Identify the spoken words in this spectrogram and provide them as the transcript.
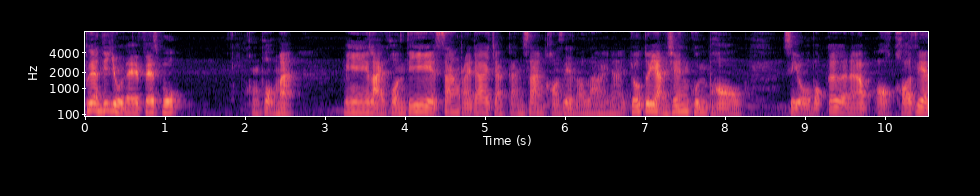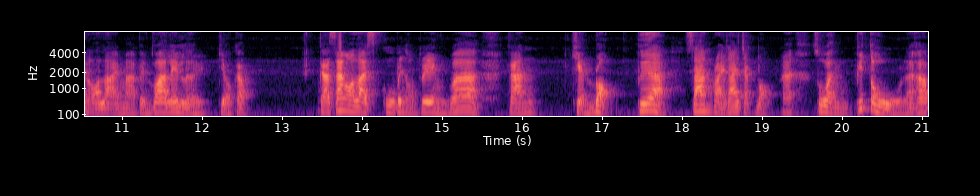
เพื่อนๆที่อยู่ใน Facebook ของผมอะ่ะมีหลายคนที่สร้างรายได้จากการสร้างคอร์สเรียนออนไลน์นะยกตัวอย่างเช่นคุณพอล CEO b l o g เกอร์นะครับออกคอร์สเรียนออนไลน์มาเป็นว่าเล่นเลย เกี่ยวกับ การสร้าง online school เป็นของตัวเองหรือว่าการเขียนบล็อกเพื่อสร้างรายได้จากบล็อกนะ ส่วนพี่ตู่นะครับ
